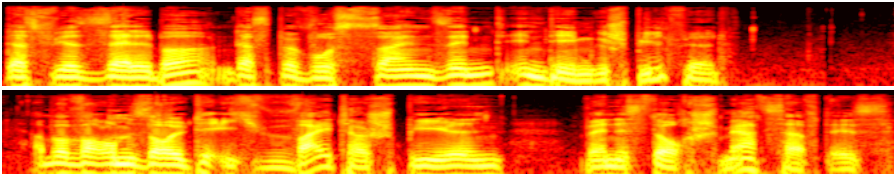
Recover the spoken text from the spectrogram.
dass wir selber das Bewusstsein sind, in dem gespielt wird. Aber warum sollte ich weiterspielen, wenn es doch schmerzhaft ist?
